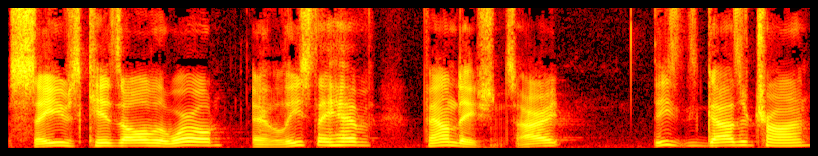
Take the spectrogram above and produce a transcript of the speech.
saves kids all over the world. At least they have foundations. All right, these guys are trying.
